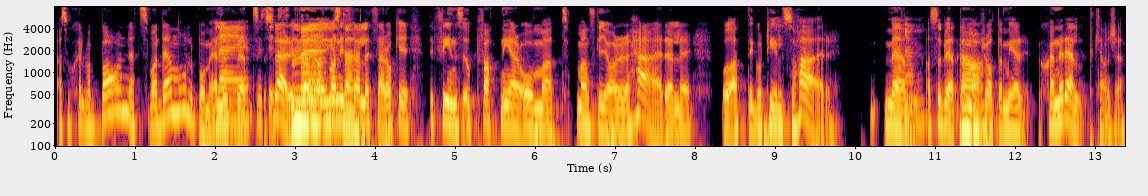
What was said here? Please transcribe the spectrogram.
alltså själva barnets, vad den håller på med. Nej, eller, vet, precis. sådär, utan Nej, att man just det. istället så här, okej, det finns uppfattningar om att man ska göra det här eller och att det går till så här. Men, Mm. alltså du vet, när Ja. man pratar mer generellt kanske.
